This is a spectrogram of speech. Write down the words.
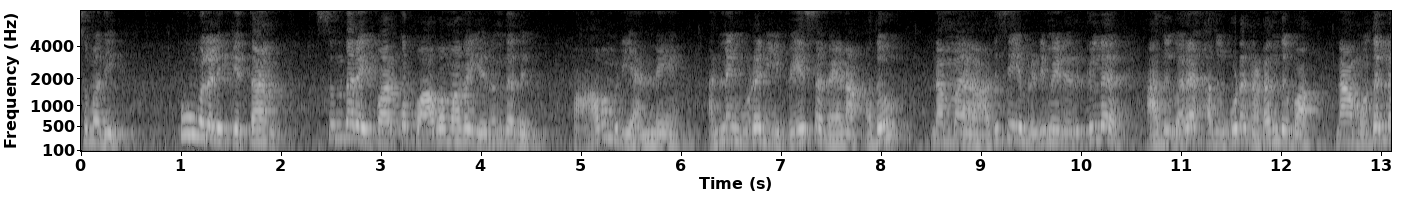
சுமதி. பூங்குழலிக்குத்தான் சுந்தரை பார்க்க பாவமாக இருந்தது. பாவமுடி அண்ணே அண்ணன் கூட நீ பேச வேணாம். அதுவும் நம்ம அதிசயம் ரெடிமேட் இருக்குல்ல அது வர அது கூட நடந்து வா நான் முதல்ல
